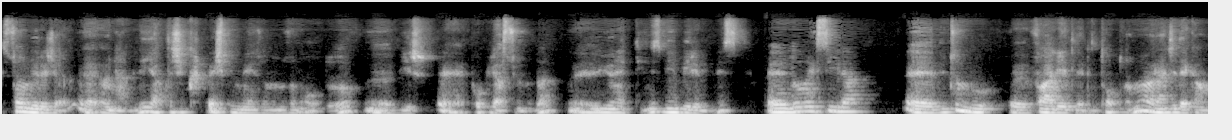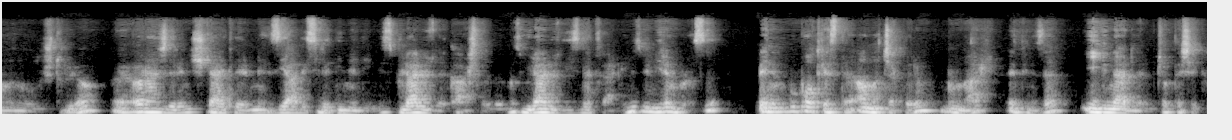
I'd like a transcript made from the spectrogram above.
Son derece e, önemli, yaklaşık 45 bin mezunumuzun olduğu e, bir e, popülasyonu da e, yönettiğimiz bir birimimiz. E, dolayısıyla bütün bu e, faaliyetlerin toplamı öğrenci dekanlığını oluşturuyor. Ee, öğrencilerin şikayetlerini ziyadesiyle dinlediğimiz, güler yüzle karşıladığımız, güler yüzle hizmet verdiğimiz bir birim burası. Benim bu podcast'te anlatacaklarım bunlar. Hepinize iyi günler dilerim. Çok teşekkür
